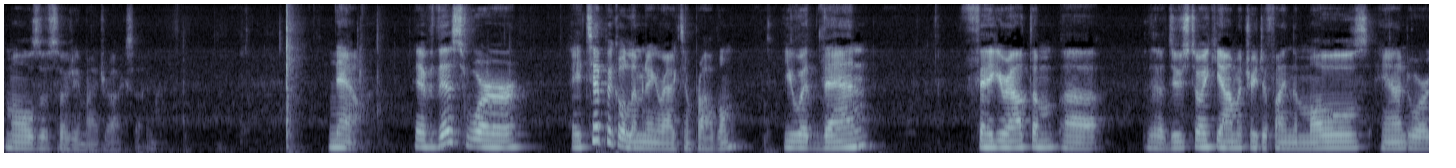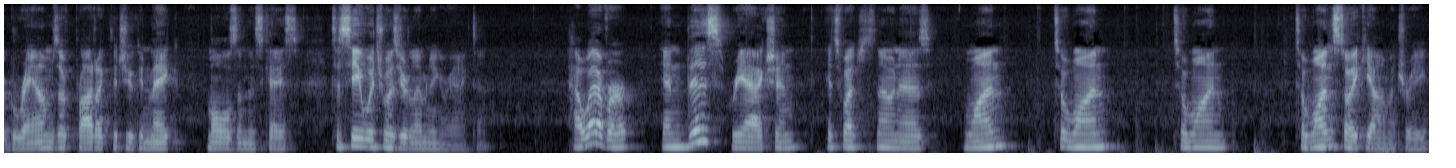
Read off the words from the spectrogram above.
moles of sodium hydroxide. Now, if this were a typical limiting reactant problem, you would then figure out the, uh, the do stoichiometry to find the moles and or grams of product that you can make moles in this case, to see which was your limiting reactant. However, in this reaction, it's what's known as 1 to 1 to 1 to 1 stoichiometry.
